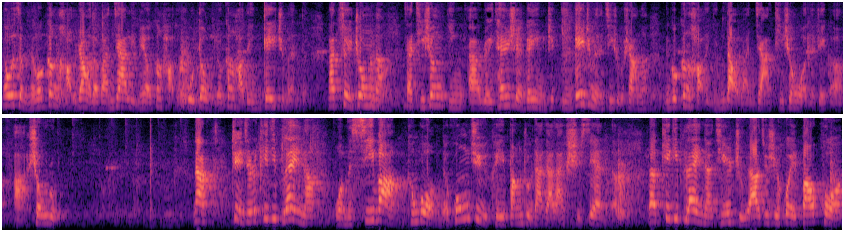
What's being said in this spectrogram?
那我怎么能够更好的让我的玩家里面有更好的互动，有更好的 engagement？那最终呢，在提升 in 啊 retention 跟 engagement 的基础上呢，能够更好的引导玩家提升我的这个啊收入。那这就是 Kitty Play 呢，我们希望通过我们的工具可以帮助大家来实现的。那 Kitty Play 呢，其实主要就是会包括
